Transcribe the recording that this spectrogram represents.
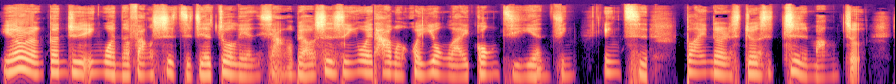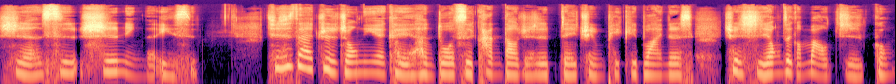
也有人根据英文的方式直接做联想，表示是因为他们会用来攻击眼睛，因此 blinders 就是致盲者，使人失失明的意思。其实，在剧中你也可以很多次看到，就是这群 picky blinders 去使用这个帽子攻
